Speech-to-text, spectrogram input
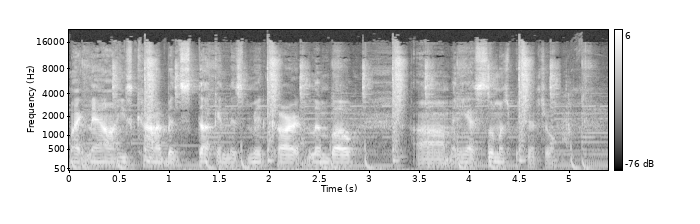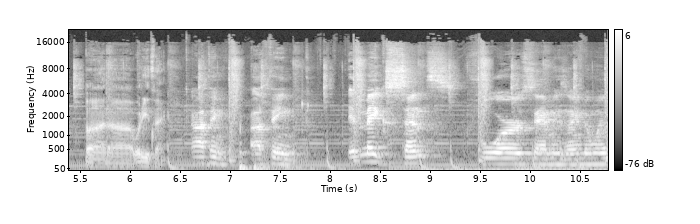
right now. He's kind of been stuck in this mid card limbo, um, and he has so much potential. But uh, what do you think? I think I think it makes sense for Sami Zayn to win.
